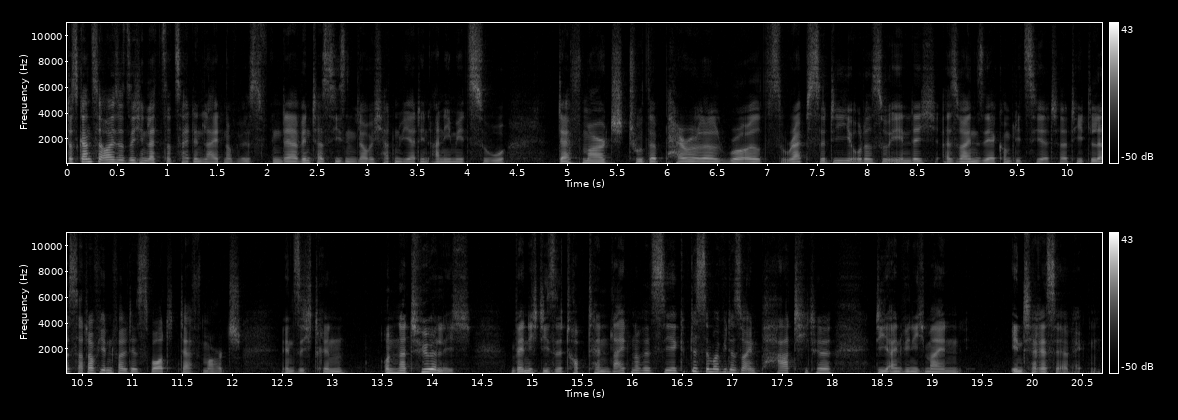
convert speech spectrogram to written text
Das Ganze äußert sich in letzter Zeit in Light Novels. In der Winterseason, glaube ich, hatten wir ja den Anime zu Death March to the Parallel Worlds Rhapsody oder so ähnlich. Also ein sehr komplizierter Titel. Es hat auf jeden Fall das Wort Death March in sich drin. Und natürlich, wenn ich diese Top 10 Light Novels sehe, gibt es immer wieder so ein paar Titel, die ein wenig meinen Interesse erwecken.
